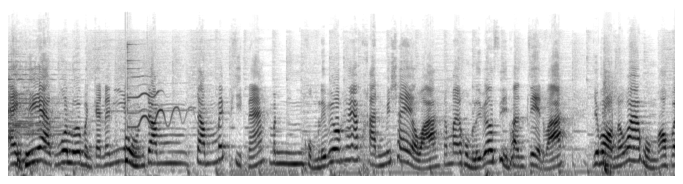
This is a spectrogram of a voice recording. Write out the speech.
ไอ้เฮียกูก็รวยเหมือนกันนะเนี่ยผมจำจำไม่ผิดนะ มันผมเลเวล5,000 ไม่ใช่เหรอวะทำไมผมเลเวล4,700 วะ อย่าบอกนะว่าผมเอาไป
